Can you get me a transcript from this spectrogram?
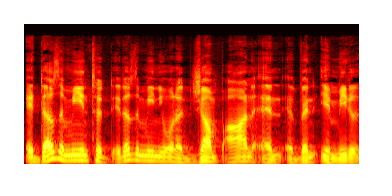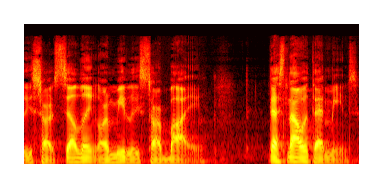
it doesn't mean to it doesn't mean you want to jump on and immediately start selling or immediately start buying. That's not what that means.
